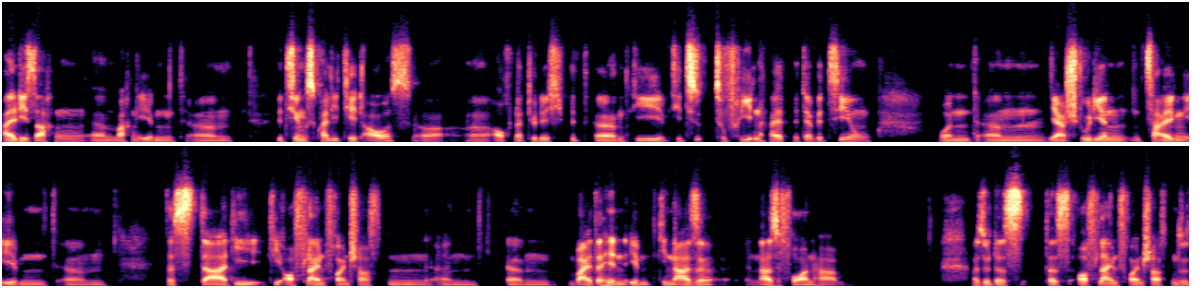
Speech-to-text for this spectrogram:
all die Sachen äh, machen eben ähm, Beziehungsqualität aus, äh, äh, auch natürlich ähm, die, die Zufriedenheit mit der Beziehung. Und ähm, ja, Studien zeigen eben, ähm, dass da die, die Offline-Freundschaften ähm, ähm, weiterhin eben die Nase, Nase vorn haben. Also dass, dass Offline-Freundschaften so,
